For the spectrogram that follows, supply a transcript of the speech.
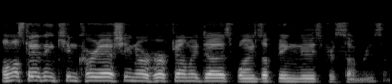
Almost anything Kim Kardashian or her family does winds up being news for some reason.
